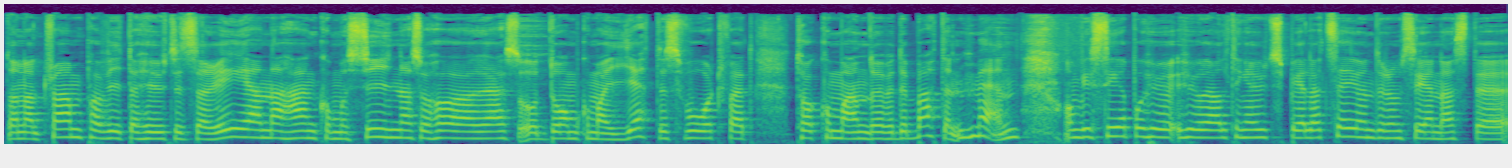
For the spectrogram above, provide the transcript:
Donald Trump har Vita husets arena, han kommer att synas och höras och de kommer ha jättesvårt för att ta kommando över debatten. Men om vi ser på hur, hur allting har utspelat sig under, de senaste,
